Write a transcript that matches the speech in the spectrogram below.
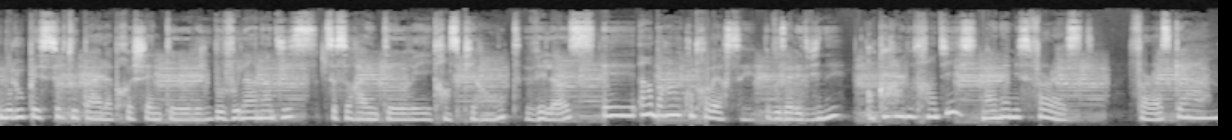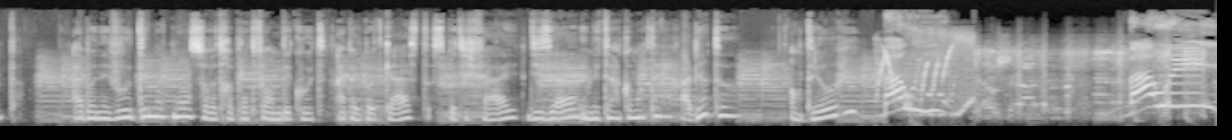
Ne loupez surtout pas la prochaine théorie. Vous voulez un indice? Ce sera une théorie transpirante, véloce et un brin controversé. Vous avez deviné? Encore un autre indice? My name is Forrest. Forrest Gump. Abonnez-vous dès maintenant sur votre plateforme d'écoute Apple Podcast, Spotify, Deezer et mettez un commentaire. À bientôt En théorie Bah oui Bah oui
